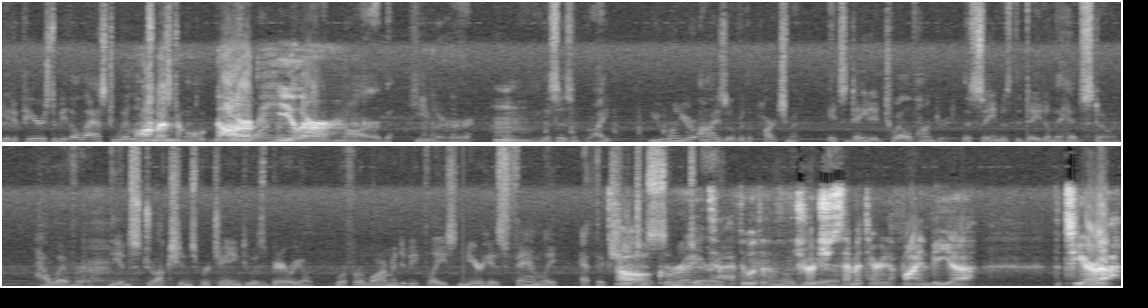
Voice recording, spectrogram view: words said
It appears to be the last will and testament of Odnarb Norman Healer. Odnarb Healer. Hmm, this isn't right. You run your eyes over the parchment. It's dated 1200, the same as the date on the headstone. However, the instructions pertaining to his burial were for Larman to be placed near his family at the Oh, great! cemetery. I have to go to the Oh, church dear. cemetery to find the uh, the tiara.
